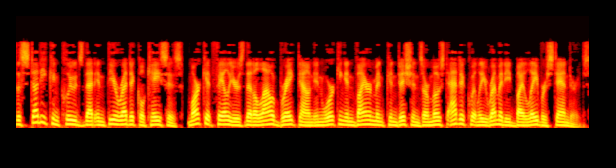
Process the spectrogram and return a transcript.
The study concludes that in theoretical cases, market failures that allow breakdown in working environment conditions are most adequately remedied by labor standards.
